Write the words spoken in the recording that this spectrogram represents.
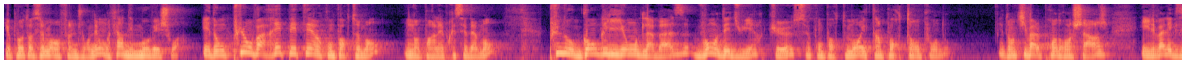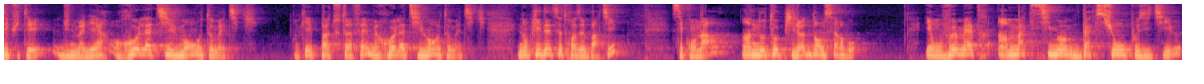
et potentiellement en fin de journée, on va faire des mauvais choix. Et donc plus on va répéter un comportement, on en parlait précédemment, plus nos ganglions de la base vont en déduire que ce comportement est important pour nous. Et donc il va le prendre en charge et il va l'exécuter d'une manière relativement automatique. pas tout à fait, mais relativement automatique. Et donc l'idée de cette troisième partie, c'est qu'on a un autopilote dans le cerveau. Et on veut mettre un maximum d'actions positives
